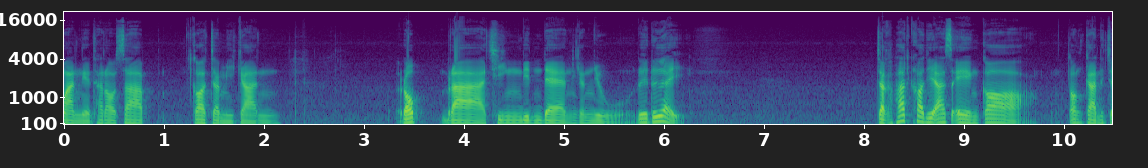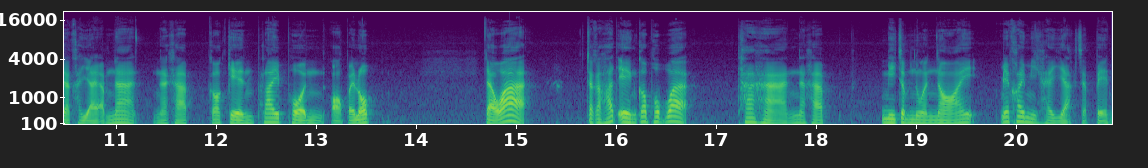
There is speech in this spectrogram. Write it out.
มันเนี่ยถ้าเราทราบก็จะมีการ รบราชิงดินแดนกันอยู่เรื่อยๆจักรพรรดิคลอดิอัสเองก็ต้องการที่จะขยายอำนาจนะครับ ก็เกณฑ์ไพร่พลออกไปรบ แต่ว่าจักรพรรดิเองก็พบว่าทหารนะครับ มีจำนวนน้อยไม่ค่อยมีใครอยากจะเป็น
